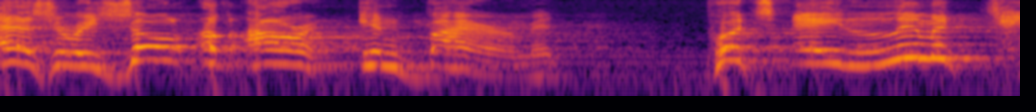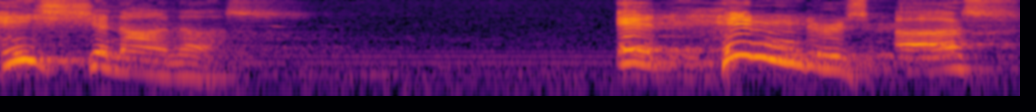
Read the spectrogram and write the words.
as a result of our environment puts a limitation on us. It hinders us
